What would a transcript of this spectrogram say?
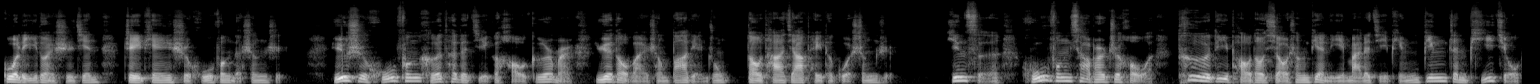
过了一段时间，这天是胡峰的生日，于是胡峰和他的几个好哥们约到晚上八点钟到他家陪他过生日。因此，胡峰下班之后啊，特地跑到小商店里买了几瓶冰镇啤酒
